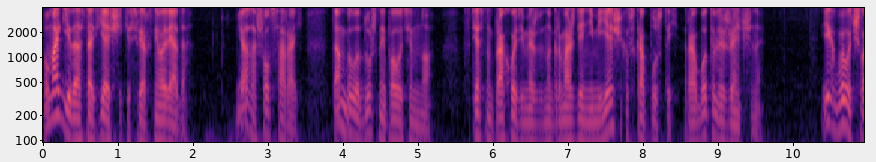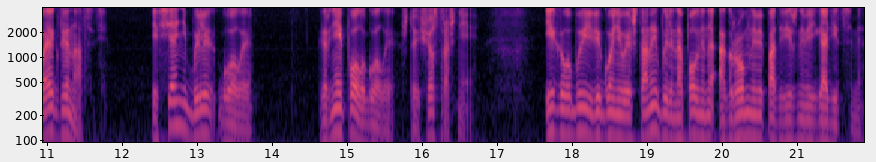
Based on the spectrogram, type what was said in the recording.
«Помоги достать ящики с верхнего ряда». Я зашел в сарай. Там было душно и полутемно. В тесном проходе между нагромождениями ящиков с капустой работали женщины. Их было человек 12. И все они были голые. Вернее, полуголые, что еще страшнее. Их голубые вегоневые штаны были наполнены огромными подвижными ягодицами.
